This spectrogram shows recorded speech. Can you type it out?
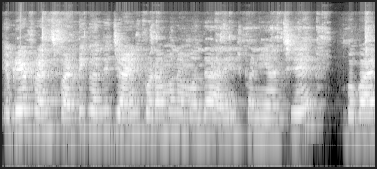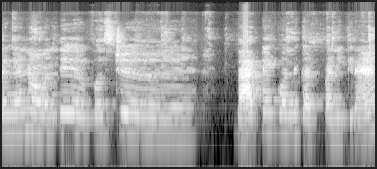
எப்படியோ ஃப்ரெண்ட்ஸ் பட்டிக்கு வந்து ஜாயின் போடாமல் நம்ம வந்து அரேஞ்ச் பண்ணியாச்சு. இப்போ பாருங்கள் நான் வந்து ஃபஸ்ட்டு பேக் நெக் வந்து கட் பண்ணிக்கிறேன்.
